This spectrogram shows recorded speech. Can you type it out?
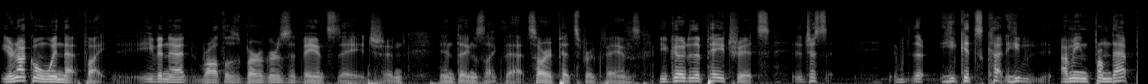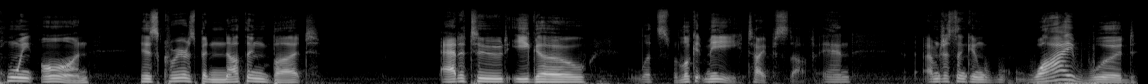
you're not going to win that fight even at Roethlisberger's advanced age and and things like that. Sorry, Pittsburgh fans. You go to the Patriots, just he gets cut. He, I mean, from that point on, his career has been nothing but attitude, ego. Let's look at me type stuff, and I'm just thinking, why would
